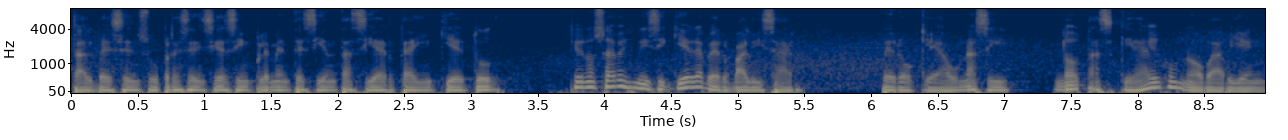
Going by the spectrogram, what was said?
Tal vez en su presencia simplemente sientas cierta inquietud que no sabes ni siquiera verbalizar, pero que aún así notas que algo no va bien.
